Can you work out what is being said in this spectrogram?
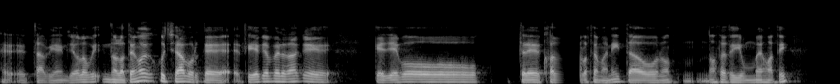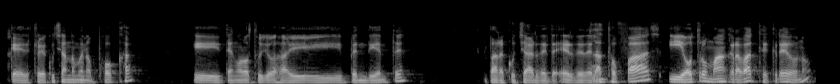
Eh, Está bien, yo lo vi- no lo tengo que escuchar porque sí que es verdad que, que llevo tres, cuatro semanitas o no, no sé si un mes o así, que estoy escuchando menos podcast y tengo los tuyos ahí pendientes para escuchar de- el de The Last of Us y otro más grabaste, creo, ¿no?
